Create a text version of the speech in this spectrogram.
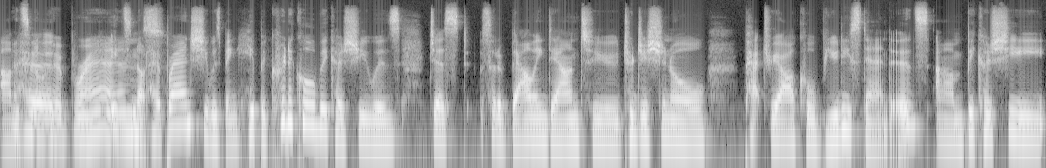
um, it's her, not her brand. It's not her brand. She was being hypocritical because she was just sort of bowing down to traditional patriarchal beauty standards um, because she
